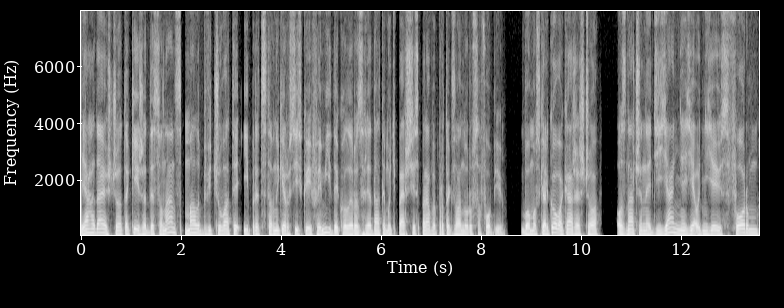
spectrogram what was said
Я гадаю, що такий же дисонанс мали б відчувати і представники російської Феміди, коли розглядатимуть перші справи про так звану русофобію. Бо Москалькова каже, що означене діяння є однією з форм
